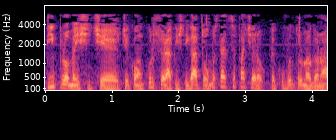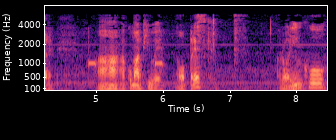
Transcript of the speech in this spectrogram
diplome și ce, ce concursuri a câștigat omul ăsta, se face rău, pe cuvântul meu de onoare. Aha, acum piue. Opresc. Rolincu.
